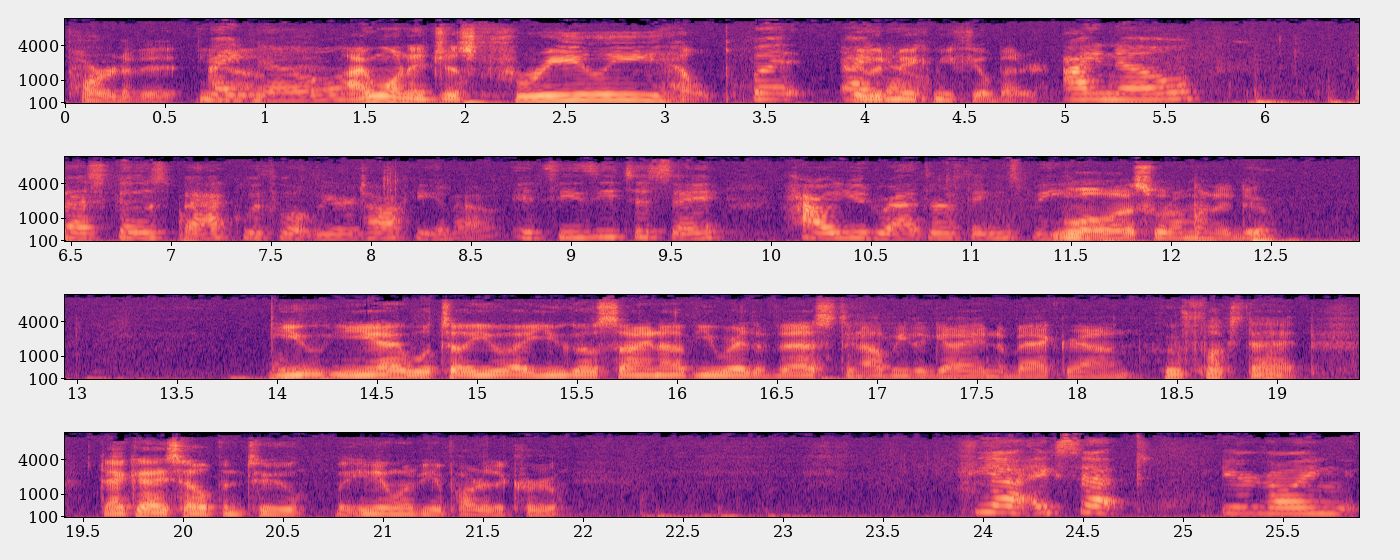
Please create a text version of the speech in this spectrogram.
part of it. You I know? know. I want to just freely help. But It I would know. make me feel better. I know that goes back with what we were talking about. It's easy to say how you'd rather things be. Well, that's what I'm gonna do. You, yeah, we'll tell you what. You go sign up. You wear the vest, and I'll be the guy in the background. Who the fuck's that? That guy's helping too, but he didn't want to be a part of the crew. Yeah, except you're going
